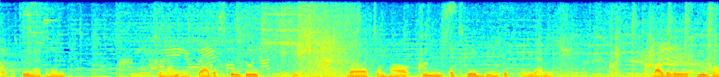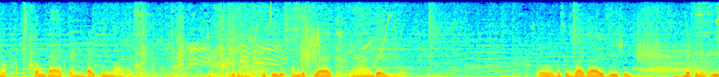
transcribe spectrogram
That was pretty nice of him. So now we can charge a skill too. But somehow the X-Drake didn't take any damage. By the way he's gonna come back and bite me my ass. We're gonna quickly defend this flag and there you go. So this is why guys you should definitely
